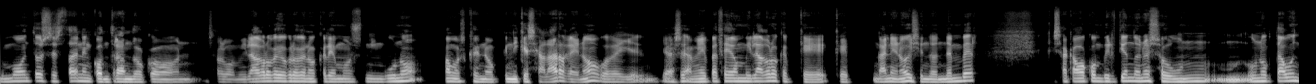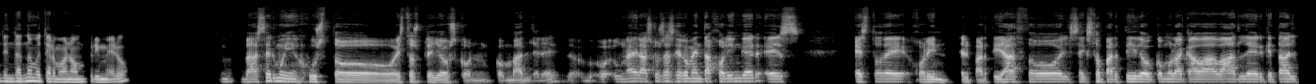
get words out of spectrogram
en un momento se están encontrando con, salvo milagro que yo creo que no queremos ninguno, vamos, que no, ni que se alargue, ¿no? Porque ya sé, a mí me parece un milagro que, ganen hoy siendo en Denver, que se acaba convirtiendo en eso, un, un octavo intentando meter mano a un primero va a ser muy injusto estos playoffs con, con Butler. ¿eh? Una de las cosas que comenta Hollinger es esto de, Jorín, el partidazo, el sexto partido, cómo lo acaba Butler, qué tal,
